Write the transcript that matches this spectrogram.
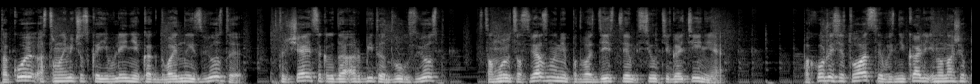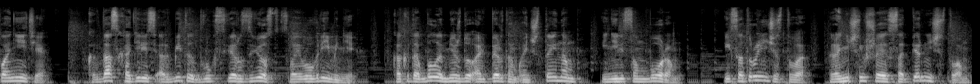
Такое астрономическое явление, как двойные звезды, встречается, когда орбиты двух звезд становятся связанными под воздействием сил тяготения. Похожие ситуации возникали и на нашей планете, когда сходились орбиты двух сверхзвезд своего времени, как это было между Альбертом Эйнштейном и Нильсом Бором. Их сотрудничество, граничившее с соперничеством,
